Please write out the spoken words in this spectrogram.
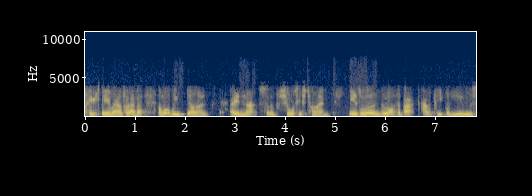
like it's been around forever. And what we've done in that sort of shortish time is learned a lot about how people use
